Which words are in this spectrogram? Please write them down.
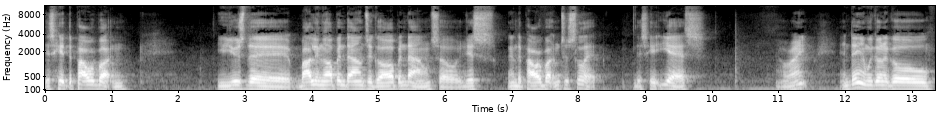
Just hit the power button. You use the volume up and down to go up and down. So just in the power button to select. Just hit yes. All right, and then we're gonna go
